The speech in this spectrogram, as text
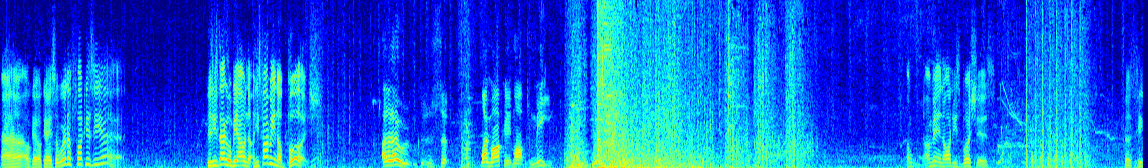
Uh huh. Okay, okay. So where the fuck is he at? Because he's not gonna be out in the. He's probably in a bush. I don't know, 'cause, uh, my marker is marked me. I'm I'm hitting all these bushes. Cause he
